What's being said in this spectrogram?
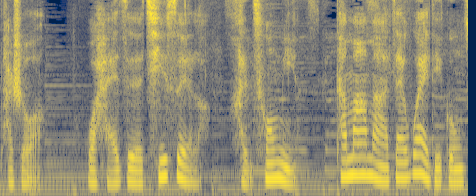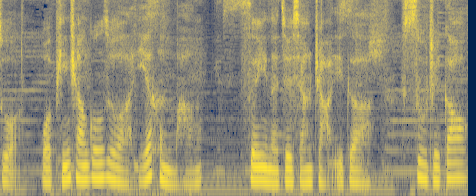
他说：“我孩子七岁了，很聪明，他妈妈在外地工作，我平常工作也很忙，所以呢，就想找一个素质高、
